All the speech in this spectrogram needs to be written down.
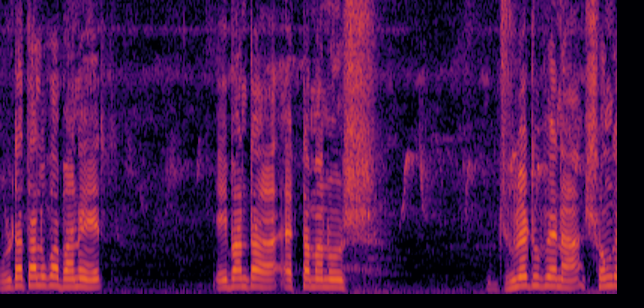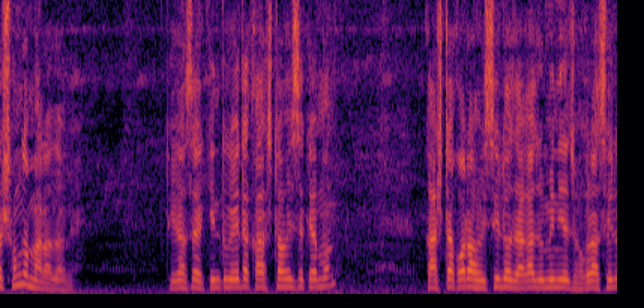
উল্টা তালুকা বানের, এই বানটা একটা মানুষ ঝুলে টুপে না, সঙ্গে সঙ্গে মারা যাবে। ঠিক আছে? কিন্তু এটা কাজটা হয়েছে কেমন? কাজটা করা হয়েছিল জায়গা জমি নিয়ে ঝগড়া ছিল,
